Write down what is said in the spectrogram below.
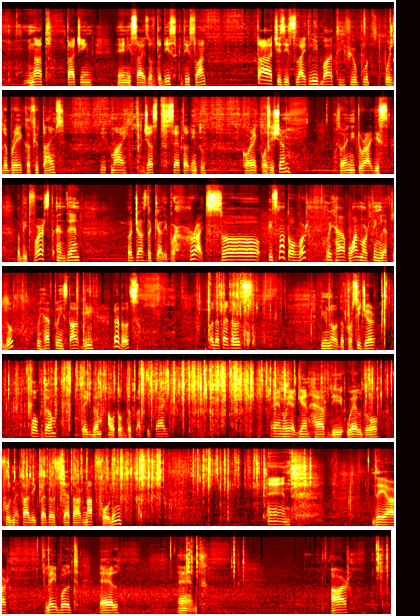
not touching any size of the disc. This one touches it slightly but if you put push the brake a few times it might just settle into correct position so I need to ride this a bit first and then adjust the caliper. Right so it's not over. We have one more thing left to do. We have to install the pedals. For the pedals you know the procedure. Poke them take them out of the plastic bag. And we again have the Wellgo full metallic pedals that are not folding and they are labeled L and R.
